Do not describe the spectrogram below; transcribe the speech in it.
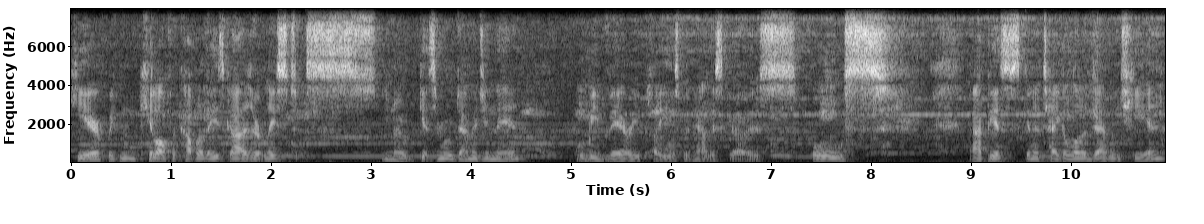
Here, if we can kill off a couple of these guys, or at least, you know, get some real damage in there, we'll be very pleased with how this goes. Oh, Appius is going to take a lot of damage here.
